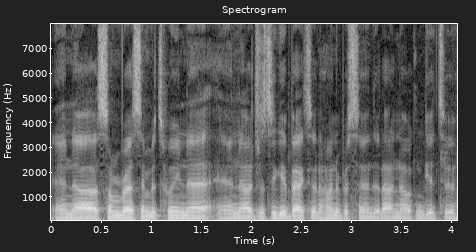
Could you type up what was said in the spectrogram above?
and uh, some rest in between that, and uh, just to get back to the 100% that I know I can get to.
